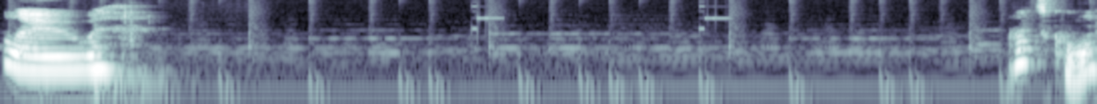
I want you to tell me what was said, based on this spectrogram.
Hello. That's cool.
